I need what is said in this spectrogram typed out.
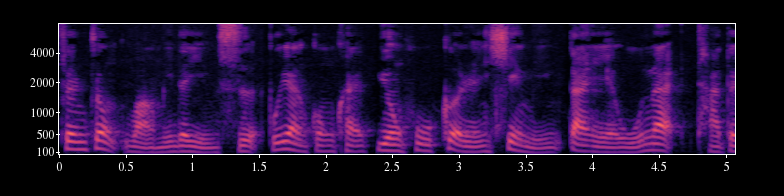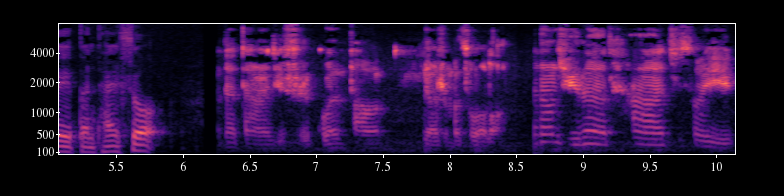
尊重网民的隐私，不愿公开用户个人姓名，但也无奈。他对本台说：“那当然就是官方要这么做了。当局呢，他之所以……”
